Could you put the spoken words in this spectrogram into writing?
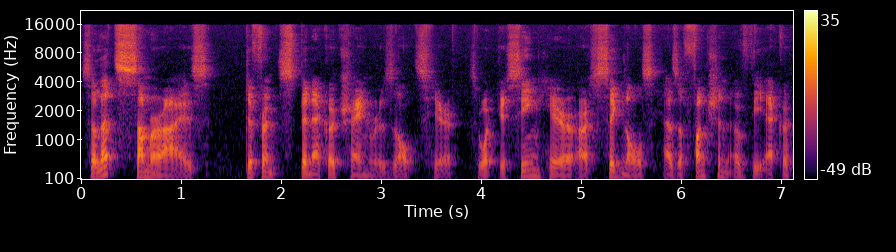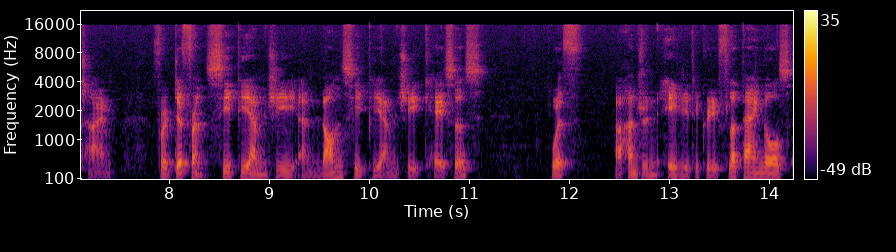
So let's summarize different spin echo train results here. So what you're seeing here are signals as a function of the echo time for different CPMG and non-CPMG cases with 180 degree flip angles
